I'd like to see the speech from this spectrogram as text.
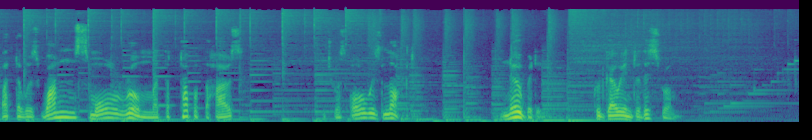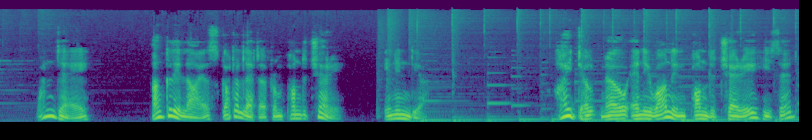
But there was one small room at the top of the house which was always locked. Nobody could go into this room. One day, Uncle Elias got a letter from Pondicherry, in India. I don't know anyone in Pondicherry, he said.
